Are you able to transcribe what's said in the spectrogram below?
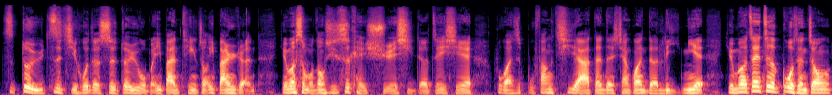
自对于自己，或者是对于我们一般听众、一般人，有没有什么东西是可以学习的？这些不管是不放弃啊等等相关的理念，有没有在这个过程中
